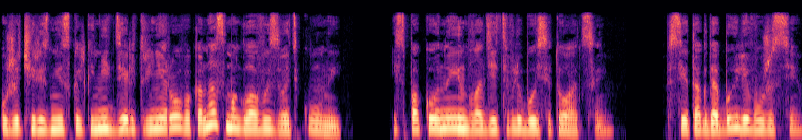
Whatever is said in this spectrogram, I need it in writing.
Уже через несколько недель тренировок она смогла вызвать Куны и спокойно им владеть в любой ситуации. Все тогда были в ужасе.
